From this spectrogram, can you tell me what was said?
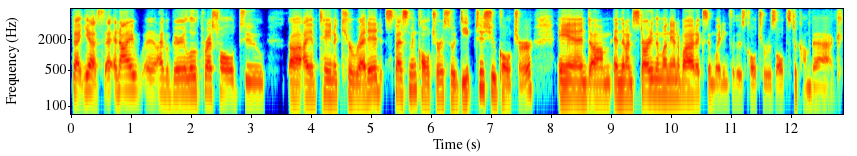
that yes, and I I have a very low threshold to. Uh, I obtain a curetted specimen culture, so a deep tissue culture, and um, and then I'm starting them on antibiotics and waiting for those culture results to come back.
